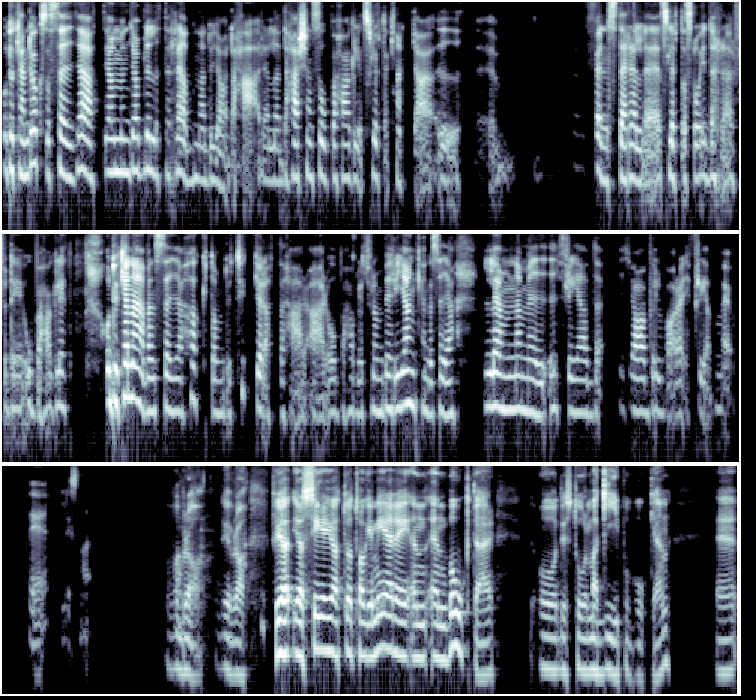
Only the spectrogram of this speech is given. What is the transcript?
Och då kan du också säga att ja, men jag blir lite rädd när du gör det här eller det här känns obehagligt, sluta knacka i eh, fönster eller sluta slå i dörrar för det är obehagligt. Och du kan även säga högt om du tycker att det här är obehagligt. Från början kan du säga lämna mig i fred, jag vill vara i fred nu. Det lyssnar. Vad bra, det är bra. För jag, jag, ser ju att du har tagit med dig en, en bok där och det står magi på boken. Eh,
